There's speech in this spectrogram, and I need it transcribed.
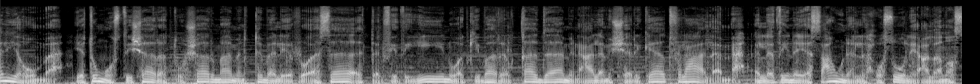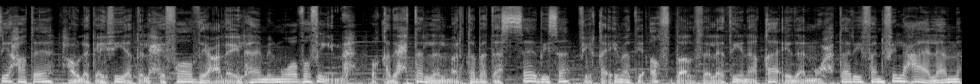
اليوم يتم استشارة شارما من قبل الرؤساء التنفيذيين وكبار القادة من عالم الشركات في العالم الذين يسعون للحصول على نصيحته حول كيفية الحفاظ على إلهام الموظفين. وقد احتل المرتبة السادسة في قائمة أفضل 30 قائدا محترفا في العالم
